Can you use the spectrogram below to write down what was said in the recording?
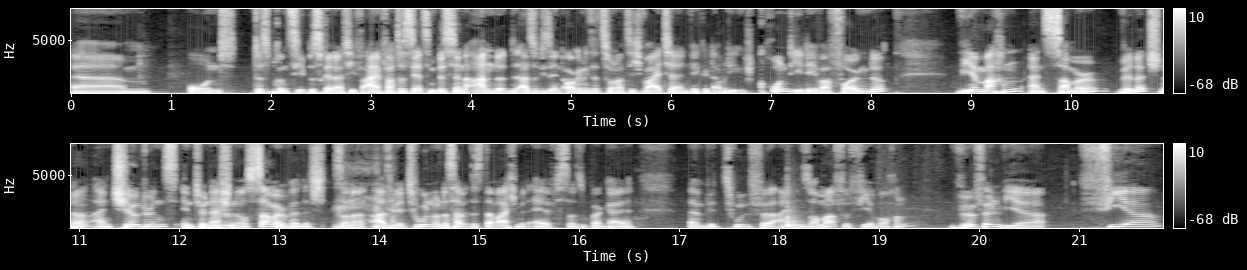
Ähm, und das Prinzip ist relativ einfach. Das ist jetzt ein bisschen anders, also diese Organisation hat sich weiterentwickelt, aber die Grundidee war folgende wir machen ein Summer Village, ne, ein Children's International mhm. Summer Village, sondern also wir tun und das, hab, das da war ich mit elf, das war super geil. Ähm, wir tun für einen Sommer für vier Wochen würfeln wir vier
